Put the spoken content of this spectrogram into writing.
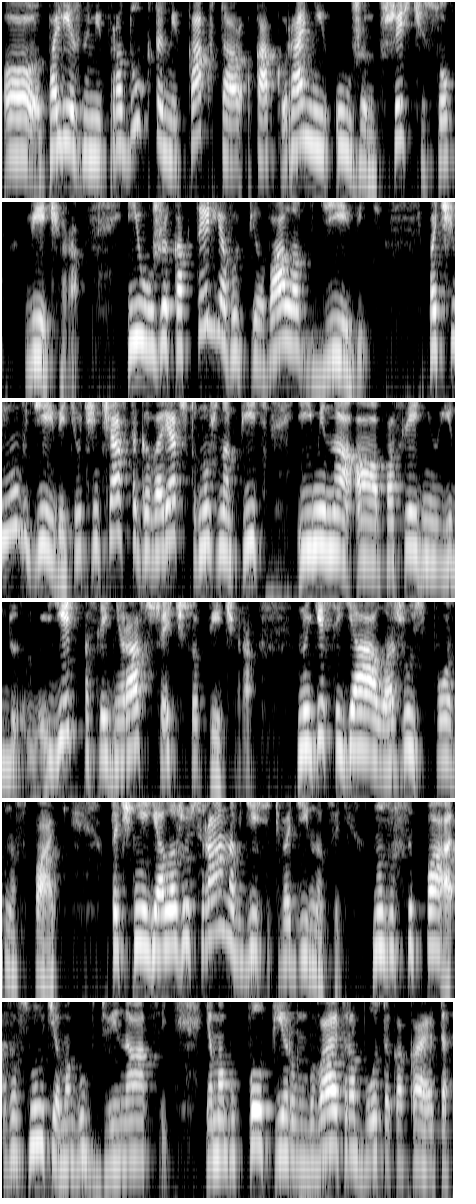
э, полезными продуктами, как, как ранний ужин в 6 часов вечера. И уже коктейль я выпивала в 9. Почему в 9? Очень часто говорят, что нужно пить именно а, последнюю еду, есть последний раз в 6 часов вечера. Но если я ложусь поздно спать, точнее, я ложусь рано в 10, в 11, но засыпать, заснуть я могу в 12, я могу пол первому, бывает работа какая-то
